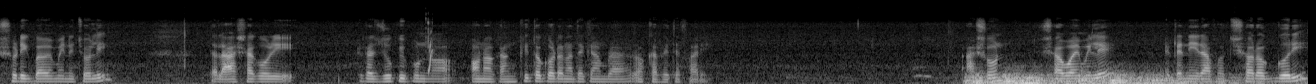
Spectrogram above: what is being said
সঠিকভাবে মেনে চলি, তাহলে আশা করি একটা ঝুঁকিপূর্ণ, অনাকাঙ্ক্ষিত ঘটনা থেকে আমরা রক্ষা পেতে পারি। আসুন, সবাই মিলে একটা নিরাপদ সড়ক গড়ি।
